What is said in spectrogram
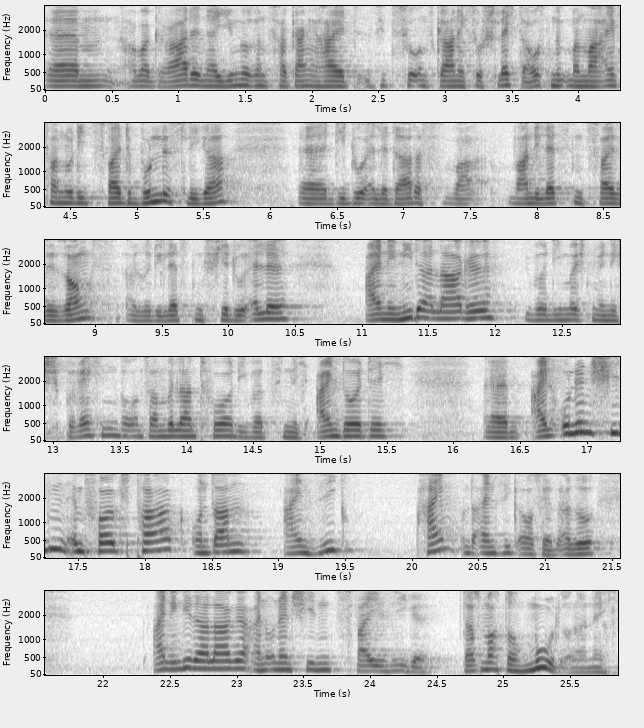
Ähm, aber gerade in der jüngeren Vergangenheit sieht es für uns gar nicht so schlecht aus. Nimmt man mal einfach nur die zweite Bundesliga, äh, die Duelle da, das war, waren die letzten zwei Saisons, also die letzten vier Duelle. Eine Niederlage, über die möchten wir nicht sprechen bei uns am Millantor, die war ziemlich eindeutig. Ähm, ein Unentschieden im Volkspark und dann ein Sieg heim und ein Sieg auswärts. Also eine Niederlage, ein Unentschieden, zwei Siege. Das macht doch Mut, oder nicht?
